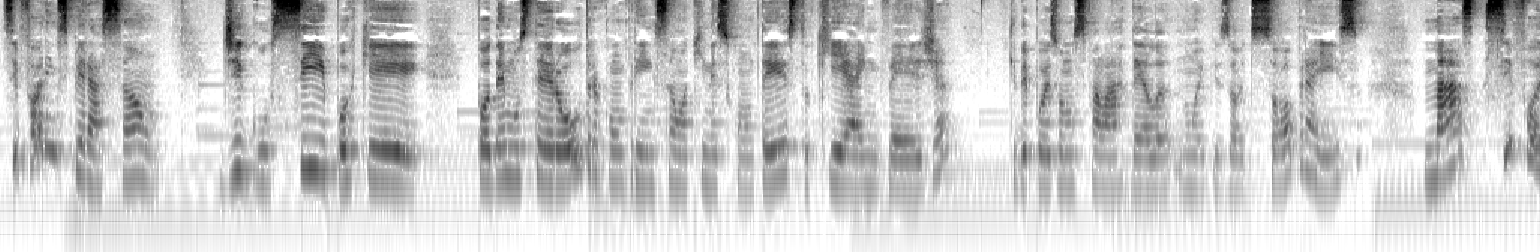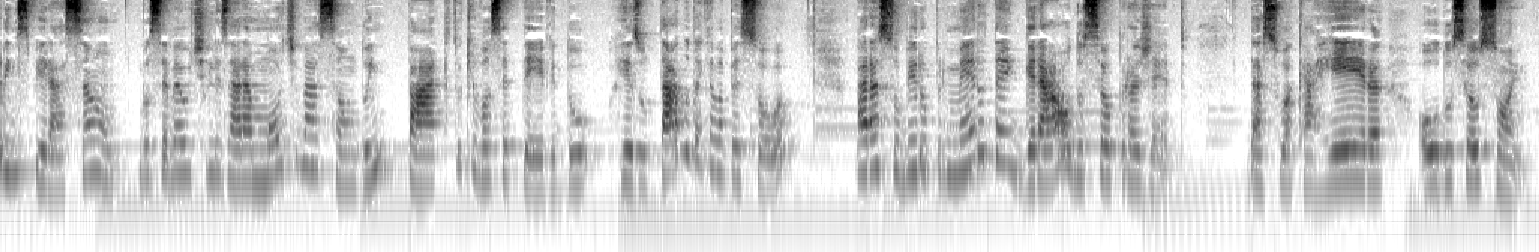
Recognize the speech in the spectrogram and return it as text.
Se for inspiração, digo sim, porque Podemos ter outra compreensão aqui nesse contexto, que é a inveja, que depois vamos falar dela num episódio só para isso. Mas, se for inspiração, você vai utilizar a motivação do impacto que você teve do resultado daquela pessoa para subir o primeiro degrau do seu projeto, da sua carreira ou do seu sonho,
